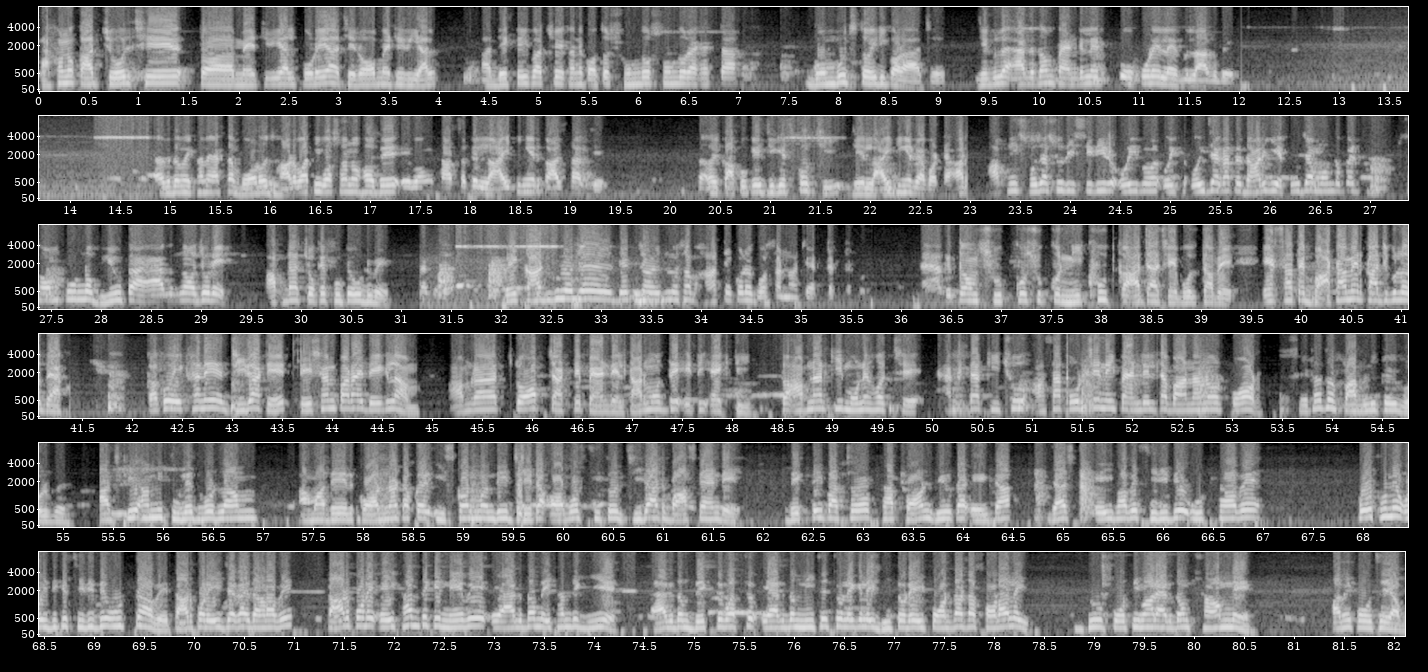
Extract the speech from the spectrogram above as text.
এখনও কাজ চলছে মেটেরিয়াল পড়ে আছে র মেটেরিয়াল আর দেখতেই পাচ্ছ এখানে কত সুন্দর সুন্দর এক একটা গম্বুজ তৈরি করা আছে। যেগুলো একদম প্যান্ডেলের ওপরে লাগবে। একদম এখানে একটা বড় ঝাড়বাতি বসানো হবে এবং তার সাথে লাইটিং এর কাজ থাকছে তা ওই কাকুকে জিজ্ঞেস করছি যে লাইটিং এর ব্যাপারটা। আর আপনি সোজাসুজি সিঁড়ির ওই ওই ওই জায়গাতে দাঁড়িয়ে পূজা মণ্ডপের সম্পূর্ণ ভিউটা এক নজরে আপনার চোখে ফুটে উঠবে। এই কাঠগুলো যে দেখছ, এগুলো সব হাতে করে বসানো আছে একটা একটা করে। একদম সূক্ষ্ম সূক্ষ্ম নিখুঁত কাজ আছে বলতে হবে। এর সাথে বাটামের কাজগুলো দেখো। কাকু, এখানে জিরাটে স্টেশন পাড়ায় দেখলাম, আমরা টপ চারটে প্যান্ডেল, তার মধ্যে এটি একটি। তো আপনার কি মনে হচ্ছে, একটা কিছু আশা করছেন এই প্যান্ডেলটা বানানোর পর? সেটা তো পাবলিকই বলবে। আজকে আমি তুলে ধরলাম আমাদের কর্ণাটকের ইসকন মন্দির, যেটা অবস্থিত জিরাট বাস স্ট্যান্ডে। দেখতেই পাচ্ছ ফ্রন্ট ভিউটা এইটা। জাস্ট এইভাবে সিঁড়ি দিয়ে উঠতে হবে। প্রথমে ওইদিকে সিঁড়ি দিয়ে উঠতে হবে, তারপর এই জায়গায় দাঁড়াবে। তারপরে এইখান থেকে নেবে একদম এইখান থেকে গিয়ে। একদম দেখতে পাচ্ছ, একদম নিচে চলে গেলেই ভিতরে এই পর্দাটা সরালেই দু প্রতিমার একদম সামনে আমি পৌঁছে যাব।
